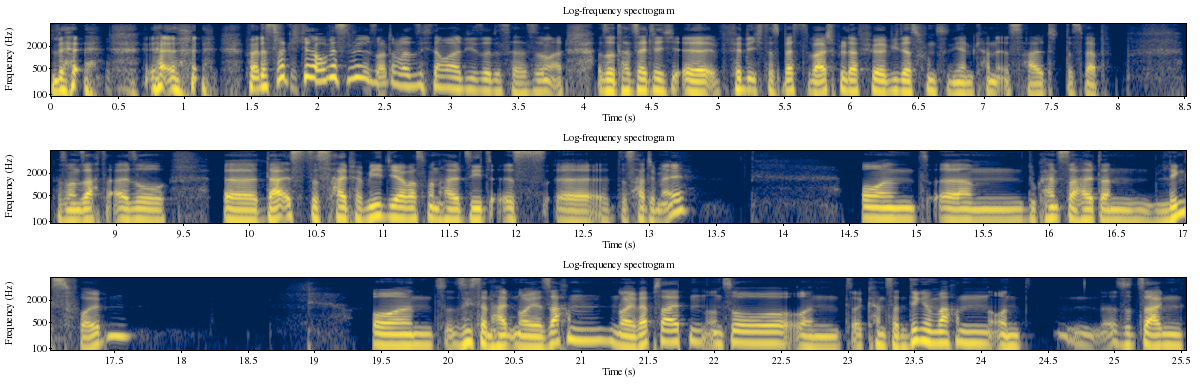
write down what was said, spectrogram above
Ja, wenn man das wirklich genau wissen will, sollte man sich nochmal diese Dissertation an. Also tatsächlich äh, finde ich das beste Beispiel dafür, wie das funktionieren kann, ist halt das Web. Dass man sagt, also äh, da ist das Hypermedia, was man halt sieht, ist äh, das HTML. Und ähm, du kannst da halt dann Links folgen und siehst dann halt neue Sachen, neue Webseiten und so und kannst dann Dinge machen und mh, sozusagen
